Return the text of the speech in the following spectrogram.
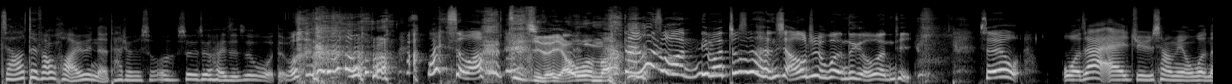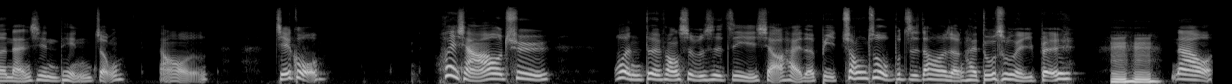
只要对方怀孕了，他就会说：“呃所以这个孩子是我的吗？” 为什么？自己的也要问吗？你们就是很想要去问这个问题，所以我在 IG 上面问了男性听众，然后结果会想要去问对方是不是自己小孩的，比装作不知道的人还多出了一倍。嗯哼，那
